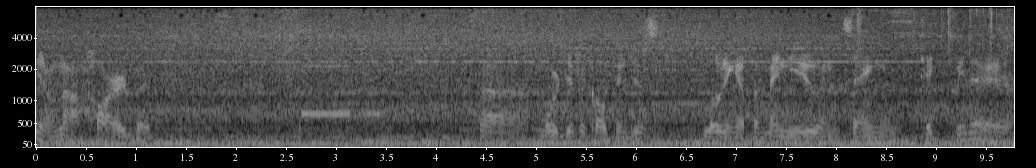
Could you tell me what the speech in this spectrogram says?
you know, not hard, but uh, more difficult than just loading up a menu and saying, take me there.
